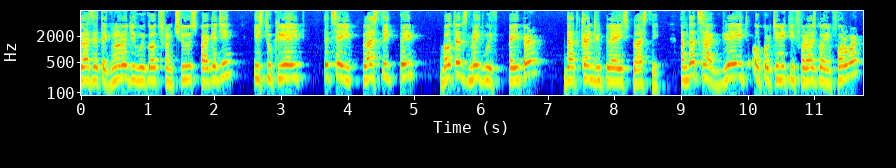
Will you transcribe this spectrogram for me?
plus the technology we got from Choose Packaging, is to create, let's say, plastic paper bottles made with paper that can replace plastic. And that's a great opportunity for us going forward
